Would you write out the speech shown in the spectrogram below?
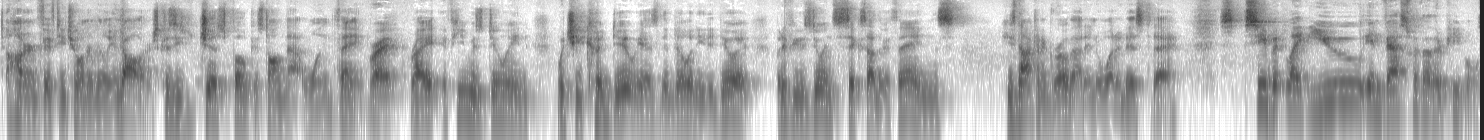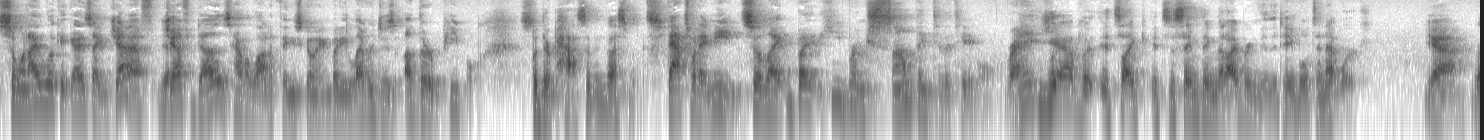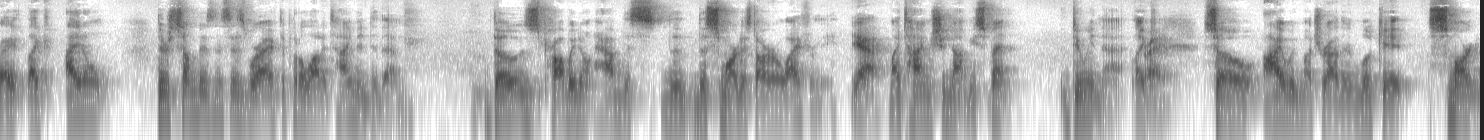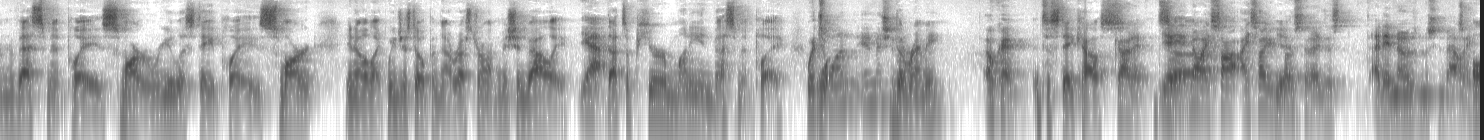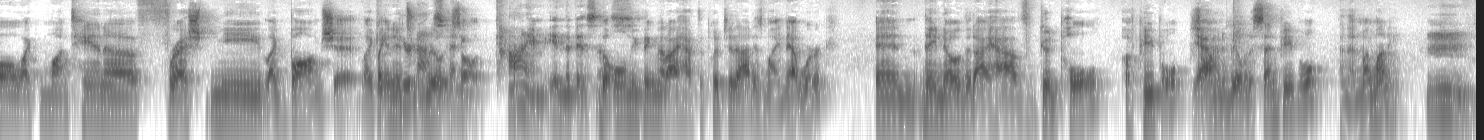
150, 200 million dollars because he's just focused on that one thing. Right. Right? If he was doing, which he could do, he has the ability to do it, but if he was doing six other things, he's not going to grow that into what it is today. See, but like you invest with other people. So when I look at guys like Jeff, Yeah. Jeff does have a lot of things going, but he leverages other people. But they're passive investments. That's what I mean. So like, but he brings something to the table, right? Yeah, Like, but it's like it's the same thing that I bring to the table. It's a network, yeah, right? Like I don't. There's some businesses where I have to put a lot of time into them. Those probably don't have this the the smartest ROI for me. yeah, My time should not be spent doing that. Like right. so, I would much rather look at smart investment plays, smart real estate plays, smart. You know, like we just opened that restaurant in Mission Valley. Yeah. That's a pure money investment play. Which What- one in Michigan? The Remy. Okay, It's a steakhouse. got it. Yeah, yeah, uh, no, I saw I saw you yeah. posted. I just I didn't know it was Mission Valley. all like Montana fresh meat, like bomb shit. Like, but and you're it's not really spending solid. time in the business. The only thing that I have to put to that is my network, and they know that I have good pull of people, so Yeah. I'm going to be able to send people, and then my money. Mm.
